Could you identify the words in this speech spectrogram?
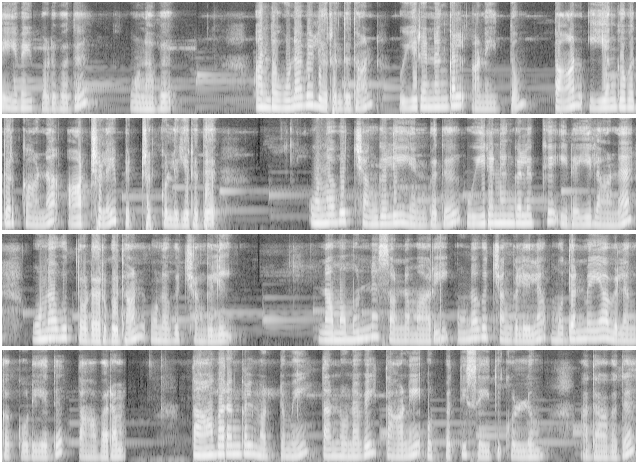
தேவைப்படுவது உணவு. அந்த உணவிலிருந்துதான் உயிரினங்கள் அனைத்தும் தான் இயங்குவதற்கான ஆற்றலை பெற்றுக்கொள்கிறது. உணவுச் சங்கிலி என்பது உயிரினங்களுக்கு இடையிலான உணவு தொடர்பு தான் உணவுச் சங்கிலி. நம்ம முன்ன சொன்ன மாதிரி உணவுச் சங்கிலியில் முதன்மையாக விளங்கக்கூடியது தாவரம். தாவரங்கள் மட்டுமே தன் உணவை தானே உற்பத்தி செய்து கொள்ளும். அதாவது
